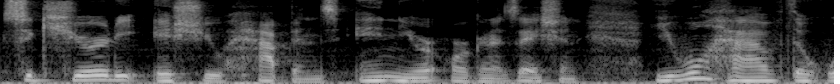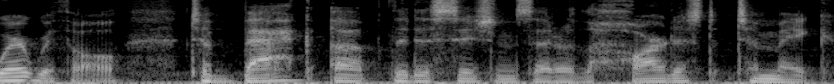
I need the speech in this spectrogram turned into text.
security issue happens in your organization you will have the wherewithal to back up the decisions that are the hardest to make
